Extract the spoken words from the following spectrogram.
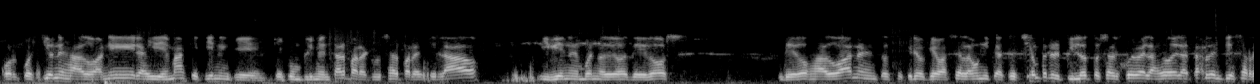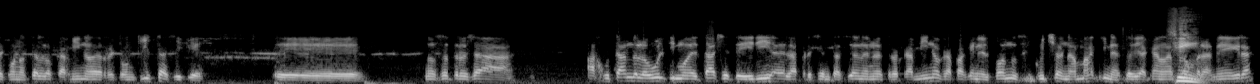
por cuestiones aduaneras y demás que tienen que, que cumplimentar para cruzar para este lado y vienen bueno de, de dos de dos aduanas, entonces creo que va a ser la única excepción, pero el piloto ya el jueves a las 2 de la tarde empieza a reconocer los caminos de Reconquista, así que eh, nosotros ya ajustando los últimos detalles, te diría, de la presentación de nuestro camino, capaz que en el fondo se escucha una máquina, estoy acá en la sombra negra.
